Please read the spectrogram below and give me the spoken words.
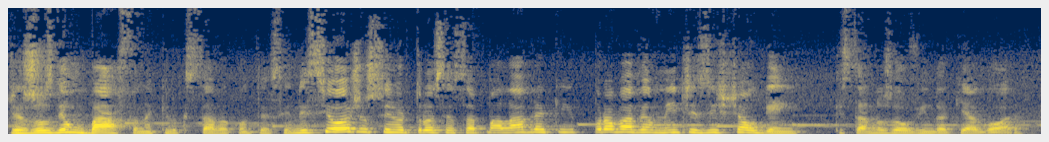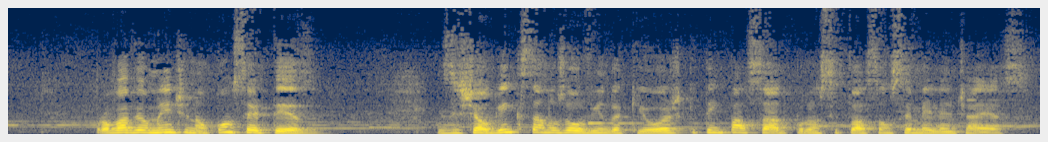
Jesus deu um basta naquilo que estava acontecendo. E se hoje o Senhor trouxe essa palavra, é que provavelmente existe alguém que está nos ouvindo aqui agora. Provavelmente não, com certeza. Existe alguém que está nos ouvindo aqui hoje que tem passado por uma situação semelhante a essa.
